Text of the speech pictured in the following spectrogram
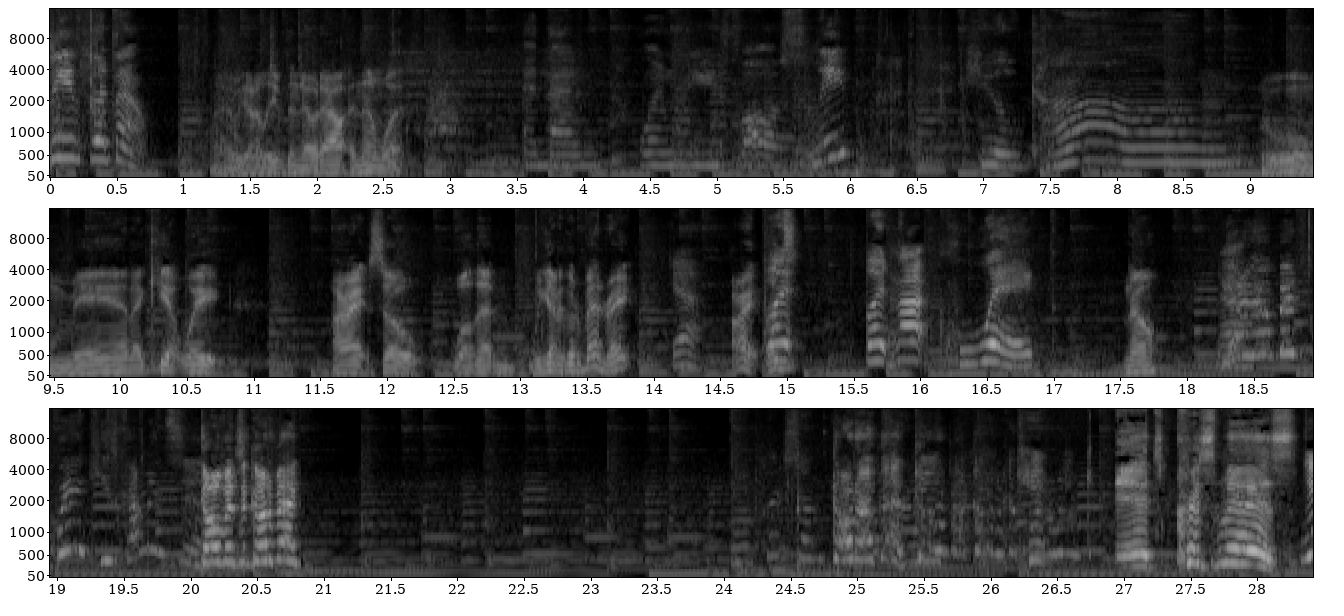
Leave them out. All right, we got to leave the note out, and then what? And then when we fall asleep, he'll come. Oh man, I can't wait. All right. So well then we got to go to bed, right? Yeah. All right. But Let's. but not quick. No. You gotta go to bed quick. He's coming soon. Go, Vincent. Go to bed. Go to bed. Go to bed. Go to bed. Can- It's Christmas. Yeah,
